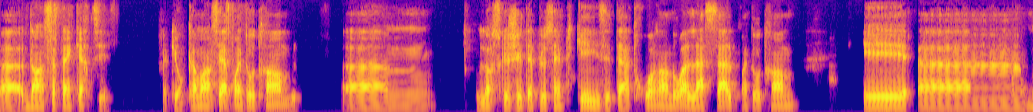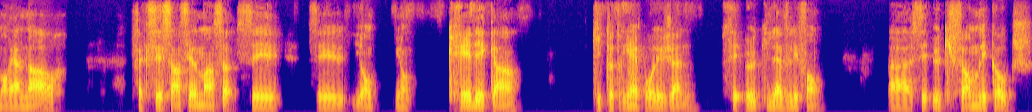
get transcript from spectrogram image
euh, dans certains quartiers. Fait qu'ils ont commencé à Pointe-aux-Trembles. Lorsque j'étais plus impliqué, ils étaient à trois endroits, La Salle, Pointe-aux-Trembles et euh, Montréal-Nord. C'est essentiellement ça. Ils ont, créé des camps qui coûtent rien pour les jeunes. C'est eux qui lèvent les fonds. Euh, c'est eux qui forment les coachs.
